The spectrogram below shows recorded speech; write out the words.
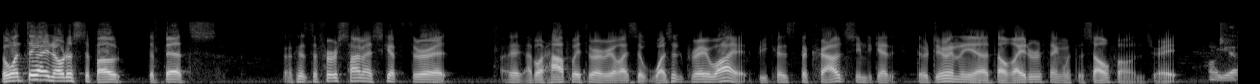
The one thing I noticed about the bits, because the first time I skipped through it, I, about halfway through, I realized it wasn't Bray Wyatt because the crowd seemed to get. They're doing the uh, the lighter thing with the cell phones, right? Oh yeah,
